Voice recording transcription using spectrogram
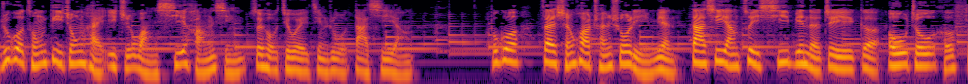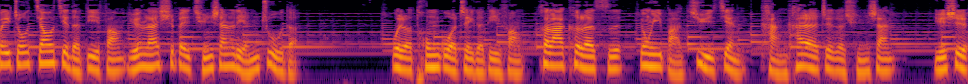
如果从地中海一直往西航行，最后就会进入大西洋。不过，在神话传说里面，大西洋最西边的这一个欧洲和非洲交界的地方，原来是被群山连住的。为了通过这个地方，赫拉克勒斯用一把巨剑砍开了这个群山，于是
